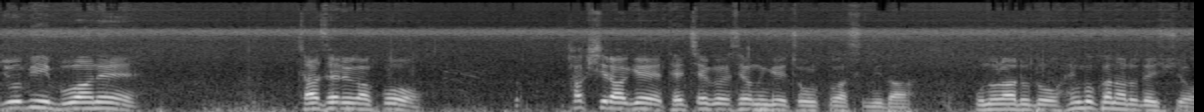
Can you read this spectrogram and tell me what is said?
유비 무한의 자세를 갖고 확실하게 대책을 세우는 게 좋을 것 같습니다. 오늘 하루도 행복한 하루 되십시오.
